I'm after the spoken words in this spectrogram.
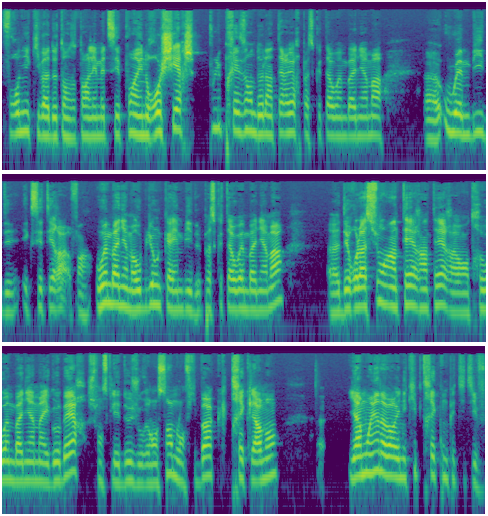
Fournier qui va de temps en temps aller mettre ses points, une recherche plus présente de l'intérieur parce que tu as Wembanyama euh, ou Embiid, etc. Enfin, Wembanyama, oublions le cas Embiid, parce que tu as Wembanyama. Euh, des relations inter-inter entre Wembanyama et Gobert. Je pense que les deux joueraient ensemble en FIBA, très clairement. Il y a moyen d'avoir une équipe très compétitive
